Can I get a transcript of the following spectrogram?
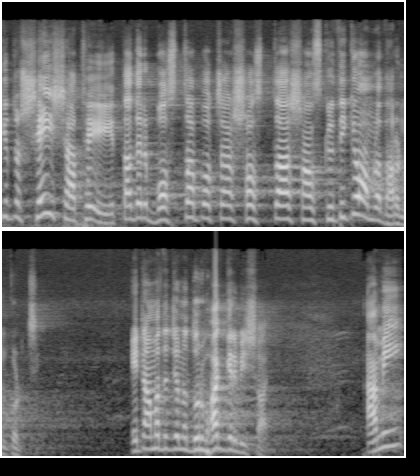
কিন্তু সেই সাথে তাদের বস্তা পচা, সস্তা সংস্কৃতিকেও আমরা ধারণ করছি। এটা আমাদের জন্য দুর্ভাগ্যের বিষয়। আমি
